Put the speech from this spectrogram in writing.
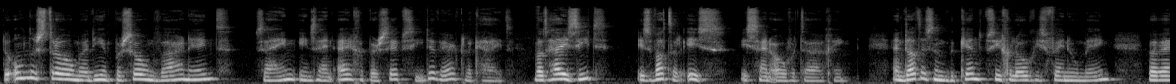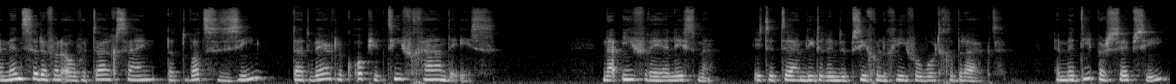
De onderstromen die een persoon waarneemt, zijn in zijn eigen perceptie de werkelijkheid. Wat hij ziet, is wat er is, is zijn overtuiging. En dat is een bekend psychologisch fenomeen waarbij mensen ervan overtuigd zijn dat wat ze zien daadwerkelijk objectief gaande is. Naïef realisme is de term die er in de psychologie voor wordt gebruikt. En met die perceptie,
